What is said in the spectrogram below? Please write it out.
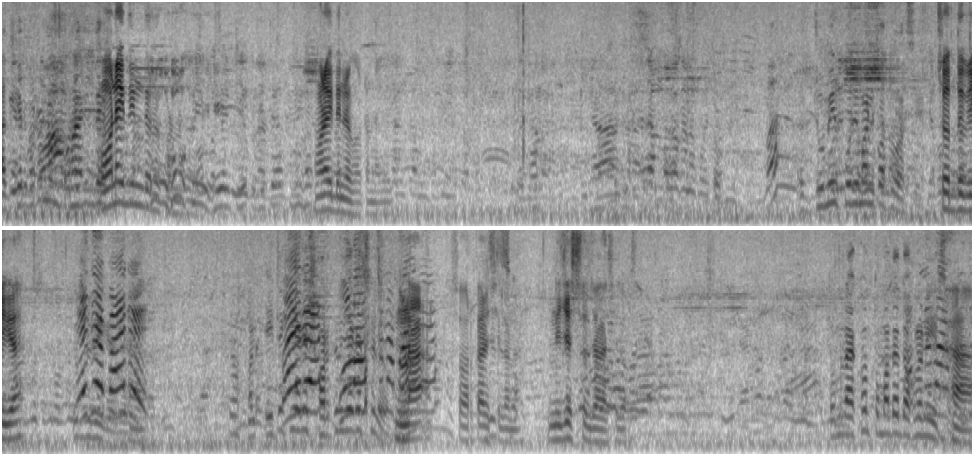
আজকের ঘটনা? অনেকদিন ধরে? অনেক দিন ধরে ঘটনা। অনেক দিনের ঘটনা। জমির পরিমাণ কত আছে? চোদ্দ বিঘা। মানে এটা কি সরকারি জায়গা ছিল? না সরকারি ছিল না। নিজস্ব জায়গা ছিল। তোমরা এখন তোমাদের দখলে নিয়েছো? হ্যাঁ।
